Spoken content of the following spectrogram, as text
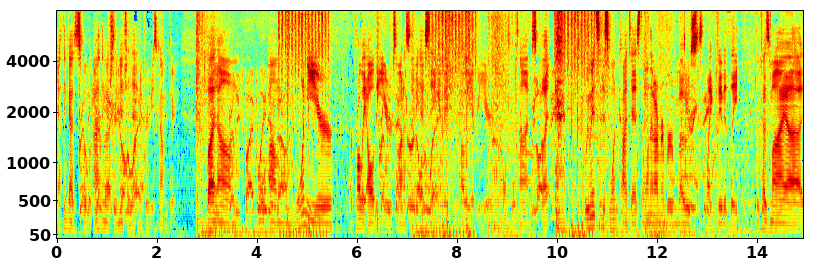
I think I spoke, I think I actually mentioned that in a previous commentary. But um, um, one year, or probably all the years, honestly, we had standing ovation probably every year, multiple times. But we went to this one contest, the one that I remember most, like, vividly, because my, uh,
